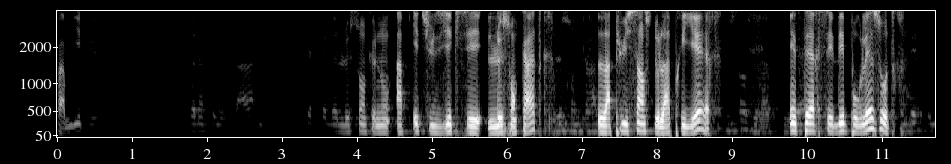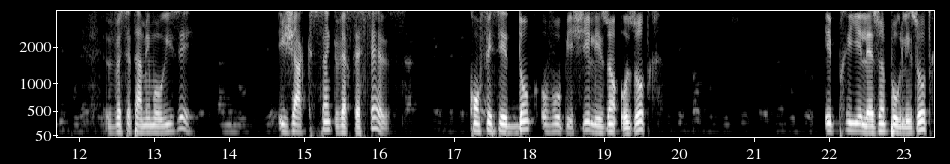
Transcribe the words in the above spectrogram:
Pas oublier que pendant semaine ça nous avons une très très belle leçon que nous avons étudié qui c'est leçon 4 la puissance de la prière. Intercéder pour les autres. Verset à mémoriser Jacques 5 verset 16 confessez donc vos péchés les uns aux autres et priez les uns pour les autres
